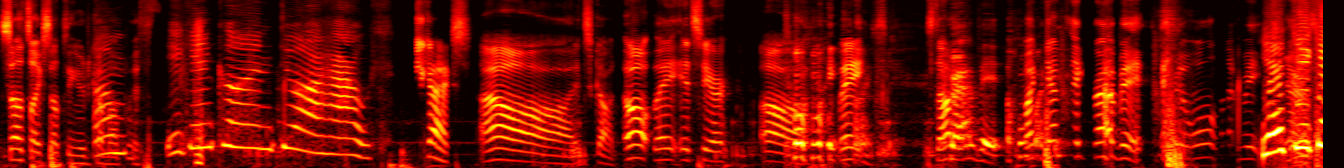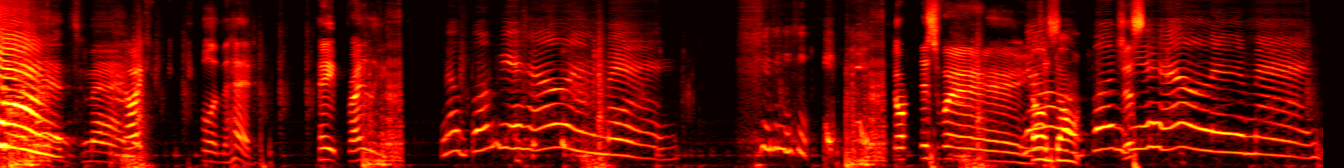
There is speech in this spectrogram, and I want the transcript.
Sounds like something you'd come Um, up with. You can come into our house. Pickaxe. Oh, it's gone. Oh, wait, it's here. Oh, Oh, my wait. gosh. Stop. Grab it. Oh Why my can't I grab it? it won't let me. Yes, There. you can. heads, man. Now I can hit people in the head. Hey, Riley. No, bump your hell man. Go this way. no, Oh, don't. Bump Just- your hell man.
